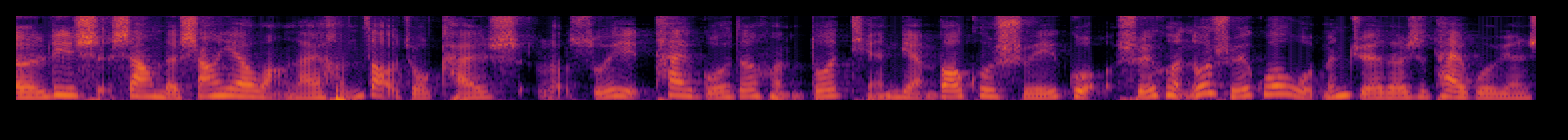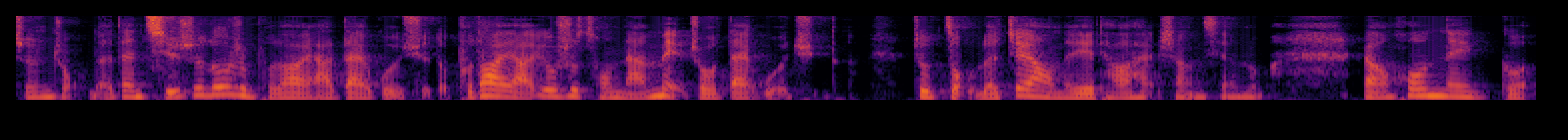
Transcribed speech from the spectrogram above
呃，历史上的商业往来很早就开始了，所以泰国的很多甜点，包括水果，水很多水果我们觉得是泰国原生种的，但其实都是葡萄牙带过去的。葡萄牙又是从南美洲带过去的，就走了这样的一条海上线路。然后那个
